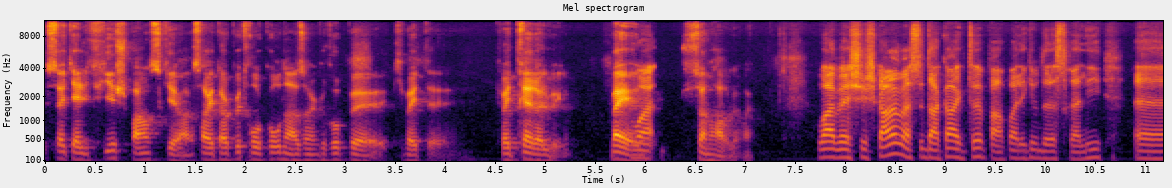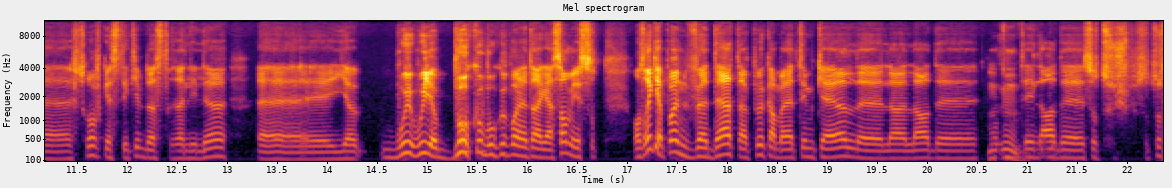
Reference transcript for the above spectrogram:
se qualifier. Je pense que ça va être un peu trop court dans un groupe euh, qui, va être, qui va être très relevé. Ben, ouais. somehow, ouais. Ouais, ben, je suis quand même assez d'accord avec toi par rapport à l'équipe de l'Australie. Euh, je trouve que cette équipe d'Australie-là, euh, il y a, oui, oui, il y a beaucoup, beaucoup de points d'interrogation, mais on dirait qu'il n'y a pas une vedette un peu comme à la Team KL euh, lors, de, mm-hmm. lors de. Surtout, surtout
